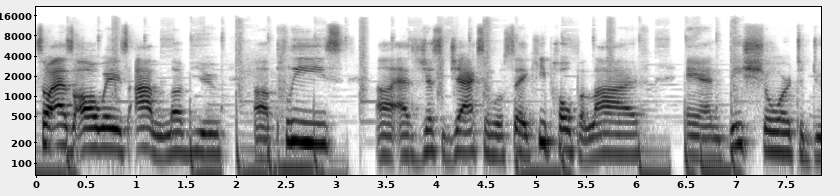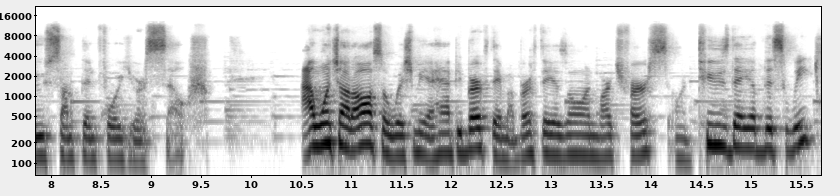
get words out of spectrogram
So, as always, I love you. Uh, please, uh, as Jesse Jackson will say, keep hope alive and be sure to do something for yourself. I want y'all to also wish me a happy birthday. My birthday is on March 1st, on Tuesday of this week.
